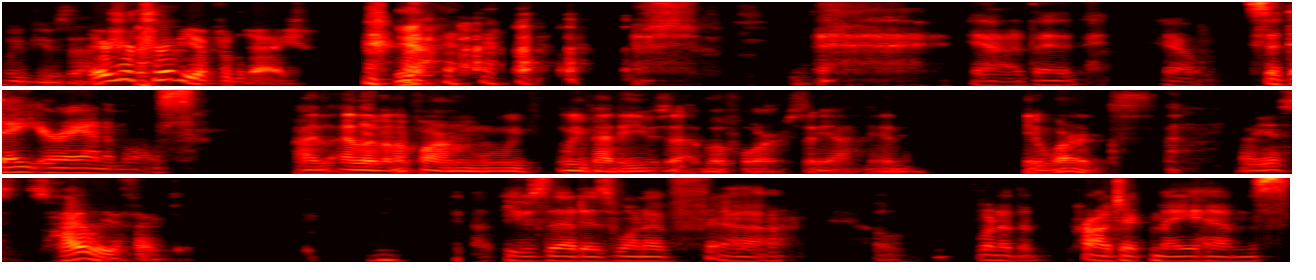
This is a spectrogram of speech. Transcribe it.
we've used that. There's your trivia for the day. Yeah. yeah, that you know, sedate your animals. I, I live on a farm. We've we've had to use that before, so yeah, it it works. Oh yes, it's highly effective. Use that as one of uh, one of the Project Mayhem's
